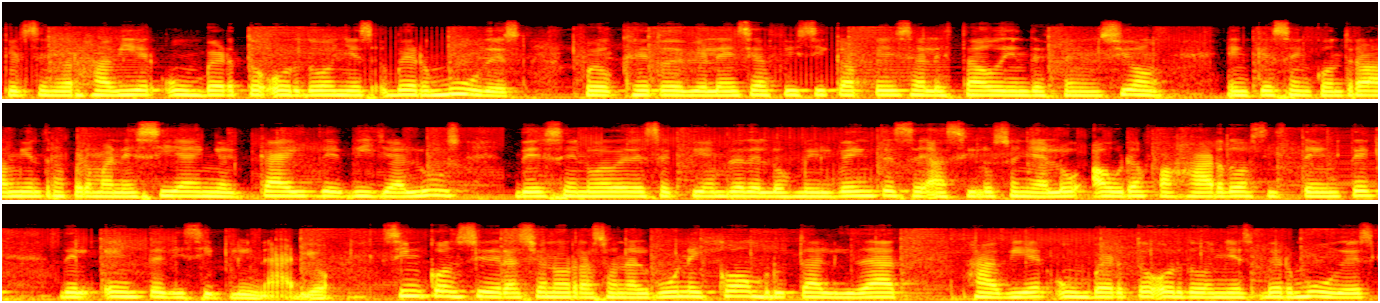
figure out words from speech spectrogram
que el señor Javier Humberto Ordóñez Bermúdez fue objeto de violencia física pese al estado de indefensión en que se encontraba mientras permanecía en el CAI de Villaluz de ese 9 de septiembre del 2020, así lo señaló Aura Fajardo, asistente del ente disciplinario. Sin consideración o razón alguna y con brutalidad, Javier Humberto Ordóñez Bermúdez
